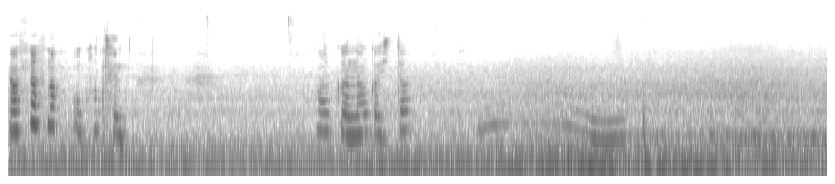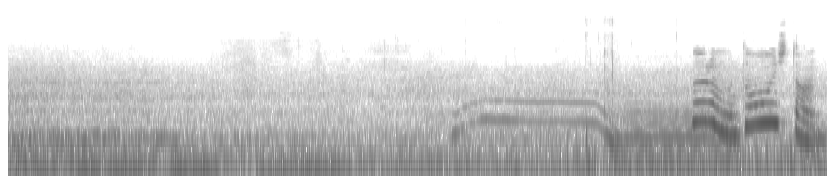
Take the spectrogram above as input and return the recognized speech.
なんであんな怒ってんの。マー君なんかした？プールもどうしたん。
